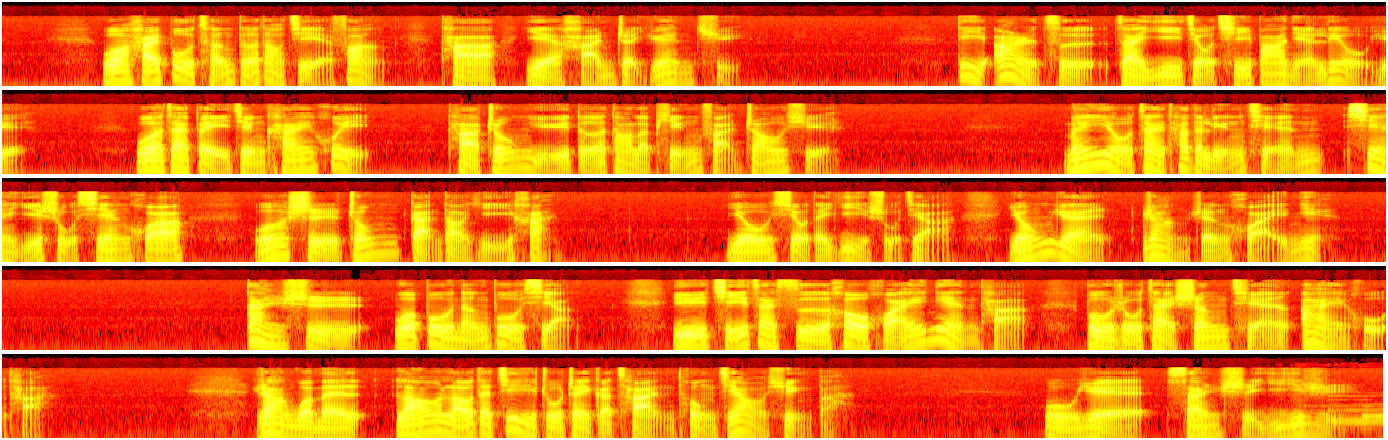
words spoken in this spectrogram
我还不曾得到解放，他也含着冤屈。第二次在一九七八年六月，我在北京开会，他终于得到了平反昭雪。没有在他的灵前献一束鲜花，我始终感到遗憾。优秀的艺术家永远让人怀念，但是我不能不想，与其在死后怀念他，不如在生前爱护他。让我们牢牢的记住这个惨痛教训吧。五月三十一日。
